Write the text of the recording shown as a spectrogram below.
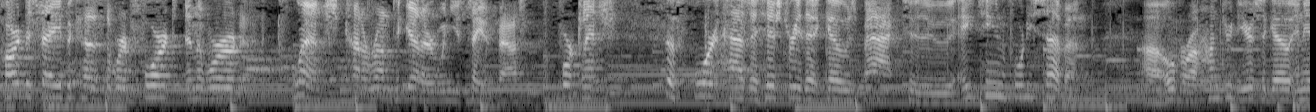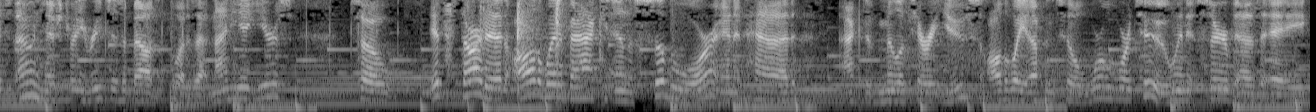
Hard to say because the word fort and the word clinch kind of run together when you say it fast. Fort Clinch. The fort has a history that goes back to 1847 uh, over 100 years ago, and its own history reaches about, what is that, 98 years? So it started all the way back in the Civil War, and it had active military use all the way up until World War II, when it served as a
